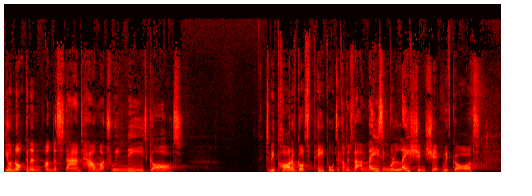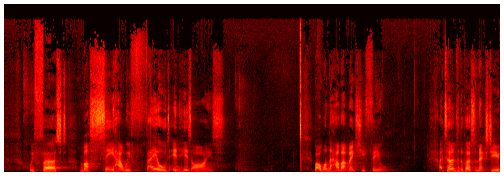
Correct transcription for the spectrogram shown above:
you're not going to understand how much we need God. To be part of God's people, to come into that amazing relationship with God, we first must see how we failed in His eyes. But I wonder how that makes you feel. Uh, turn to the person next to you,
